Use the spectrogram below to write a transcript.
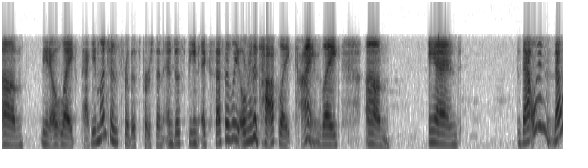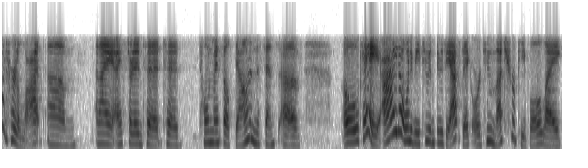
um you know, like packing lunches for this person and just being excessively over the top, like kind, like, um, and that one, that one hurt a lot. Um, and I, I started to, to tone myself down in the sense of, okay, I don't want to be too enthusiastic or too much for people. Like,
